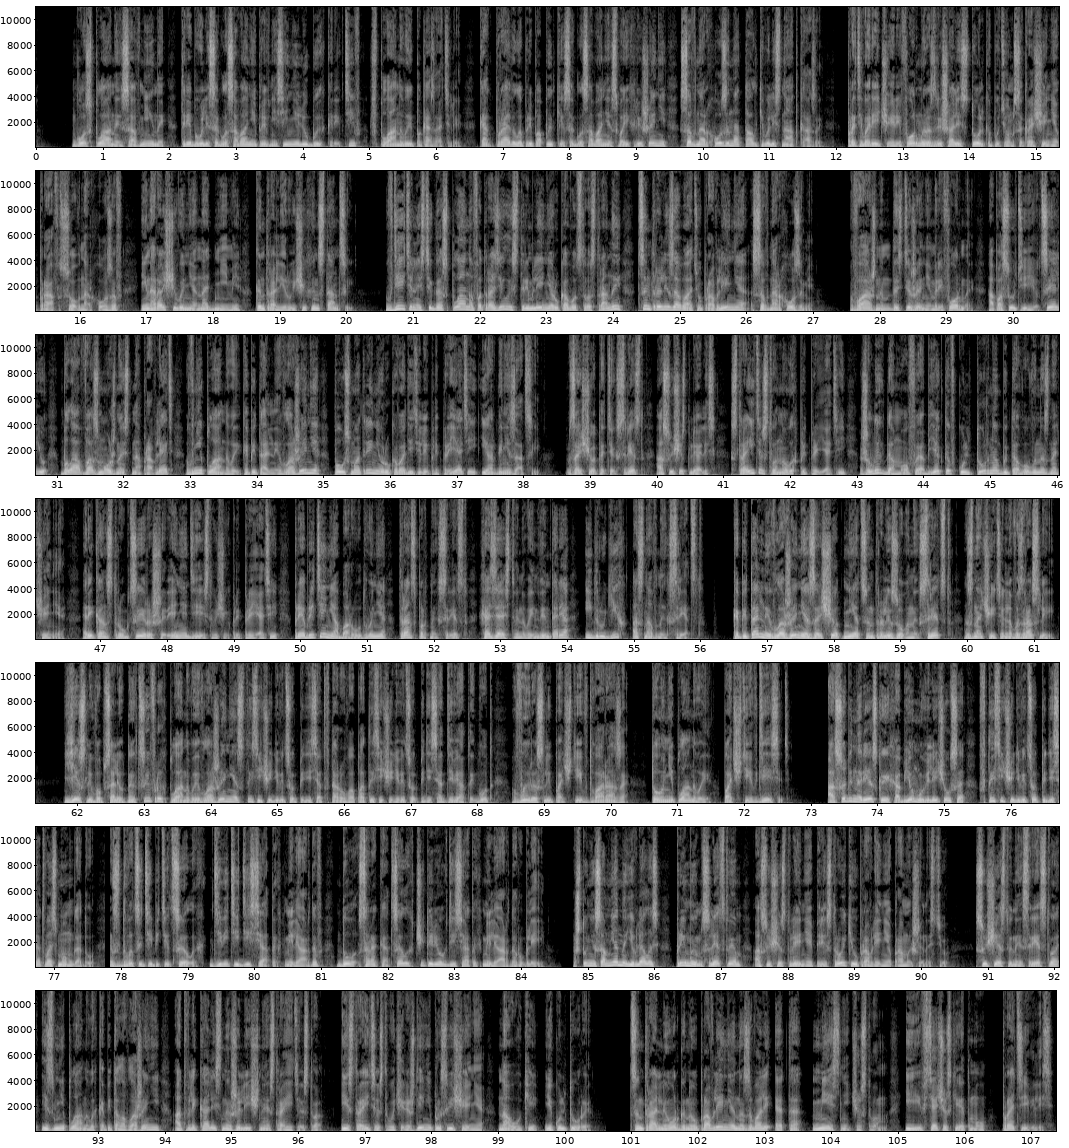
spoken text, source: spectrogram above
Госпланы и совмины требовали согласования при внесении любых корректив в плановые показатели. Как правило, при попытке согласования своих решений совнархозы наталкивались на отказы. Противоречия реформы разрешались только путем сокращения прав совнархозов и наращивания над ними контролирующих инстанций. В деятельности Госпланов отразилось стремление руководства страны централизовать управление совнархозами – Важным достижением реформы, а по сути ее целью, была возможность направлять внеплановые капитальные вложения по усмотрению руководителей предприятий и организаций. За счет этих средств осуществлялись строительство новых предприятий, жилых домов и объектов культурно-бытового назначения, реконструкция и расширение действующих предприятий, приобретение оборудования, транспортных средств, хозяйственного инвентаря и других основных средств. Капитальные вложения за счет нецентрализованных средств значительно возросли. Если в абсолютных цифрах плановые вложения с 1952 по 1959 год выросли почти в два раза, то неплановые – почти в 10. Особенно резко их объем увеличился в 1958 году с 25,9 миллиардов до 40,4 миллиарда рублей – что, несомненно, являлось прямым следствием осуществления перестройки управления промышленностью. Существенные средства из внеплановых капиталовложений отвлекались на жилищное строительство и строительство учреждений просвещения, науки и культуры. Центральные органы управления называли это местничеством и всячески этому противились.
